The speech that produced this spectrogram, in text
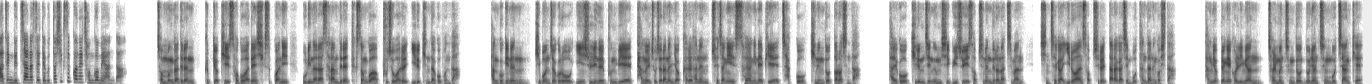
아직 늦지 않았을 때부터 식습관을 점검해야 한다. 전문가들은 급격히 서구화된 식습관이 우리나라 사람들의 특성과 부조화를 일으킨다고 본다. 한국인은 기본적으로 인슐린을 분비해 당을 조절하는 역할을 하는 췌장이 서양인에 비해 작고 기능도 떨어진다. 달고 기름진 음식 위주의 섭취는 늘어났지만 신체가 이러한 섭취를 따라가지 못한다는 것이다. 당뇨병에 걸리면 젊은 층도 노년층 못지않게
